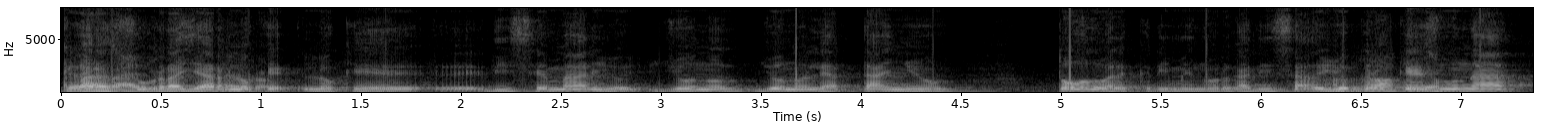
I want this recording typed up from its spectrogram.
para subrayar lo que, lo que eh, dice Mario, yo no, yo no le ataño todo al crimen organizado. Yo creo que es una,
